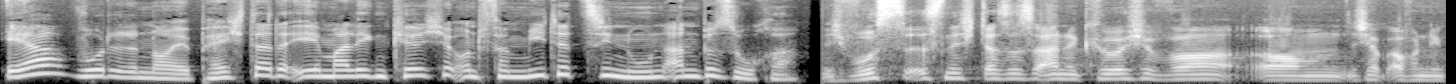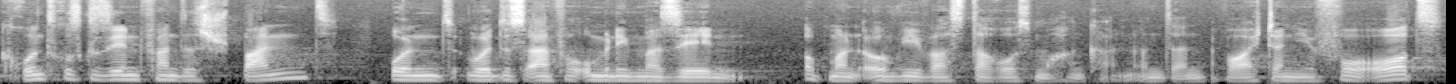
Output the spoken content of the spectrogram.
Er wurde der neue Pächter der ehemaligen Kirche und vermietet sie nun an Besucher. Ich wusste es nicht, dass es eine Kirche war. Ähm, ich habe einfach den Grundriss gesehen, fand es spannend und wollte es einfach unbedingt mal sehen, ob man irgendwie was daraus machen kann. Und dann war ich dann hier vor Ort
